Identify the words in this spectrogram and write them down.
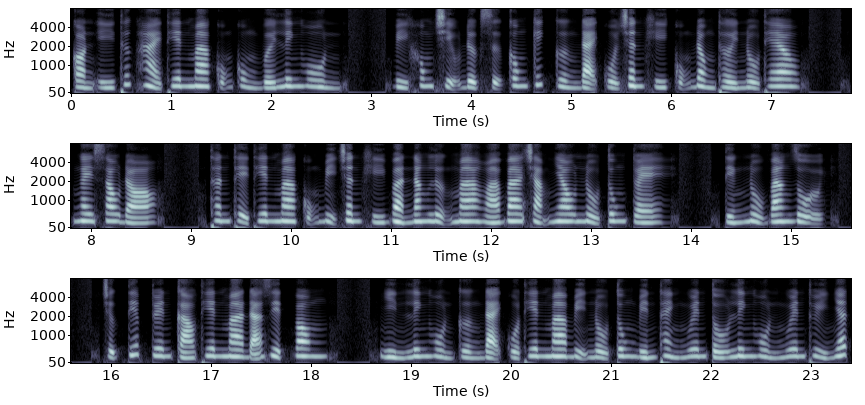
Còn ý thức hải thiên ma cũng cùng với linh hồn. Vì không chịu được sự công kích cường đại của chân khí cũng đồng thời nổ theo. Ngay sau đó, thân thể thiên ma cũng bị chân khí và năng lượng ma hóa va chạm nhau nổ tung tóe. Tiếng nổ vang dội, trực tiếp tuyên cáo thiên ma đã diệt vong. Nhìn linh hồn cường đại của thiên ma bị nổ tung biến thành nguyên tố linh hồn nguyên thủy nhất.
